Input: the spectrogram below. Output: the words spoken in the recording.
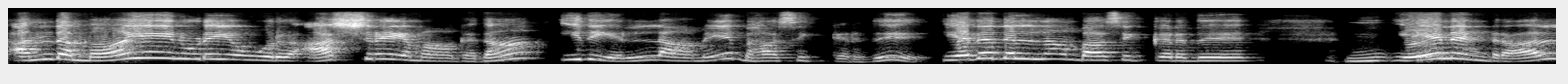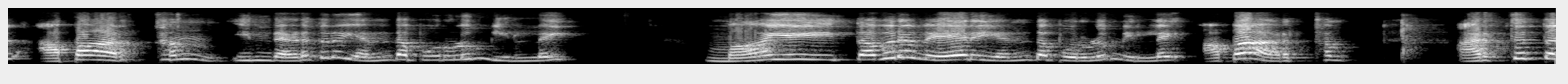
அந்த மாயையினுடைய ஒரு ஆசிரியமாக தான் இது எல்லாமே பாசிக்கிறது. எதெல்லாம் பாசிக்கிறது? ஏனென்றால் அபார்த்தம். இந்த இடத்துல எந்த பொருளும் இல்லை. மாயையை தவிர வேறு எந்த பொருளும் இல்லை. அப அர்த்தம் அர்த்தத்தை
